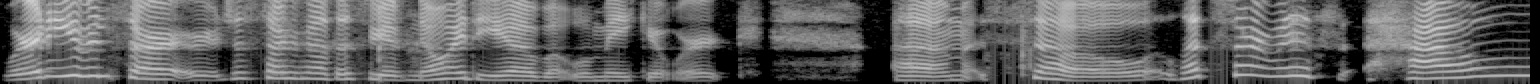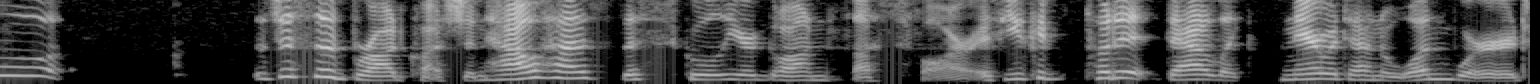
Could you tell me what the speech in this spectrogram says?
where do you even start? We're just talking about this. We have no idea, but we'll make it work. Um, so let's start with how. Just a broad question. How has the school year gone thus far? If you could put it down, like narrow it down to one word,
